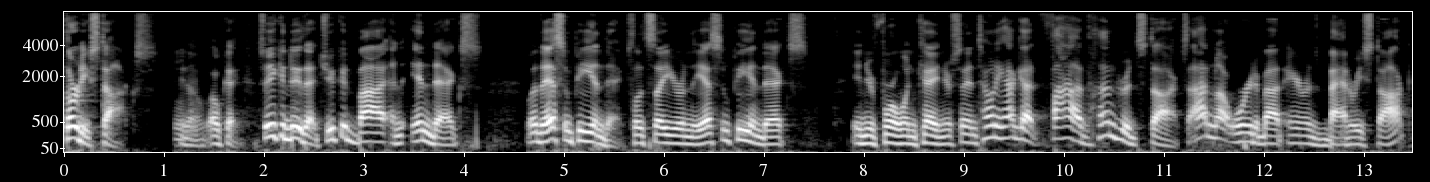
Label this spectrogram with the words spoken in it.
30 stocks. You know, okay. So you could do that. You could buy an index, well, the S&P index. Let's say you're in the S&P index in your 401k and you're saying, Tony, I got 500 stocks. I'm not worried about Aaron's battery stock.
